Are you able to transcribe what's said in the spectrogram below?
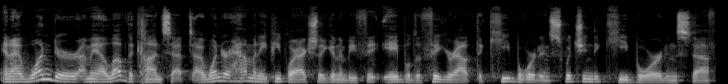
and I wonder. I mean, I love the concept. I wonder how many people are actually going to be fi- able to figure out the keyboard and switching the keyboard and stuff.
